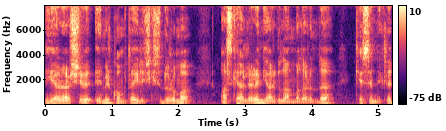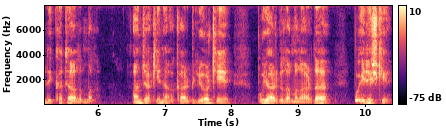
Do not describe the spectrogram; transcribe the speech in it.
hiyerarşi ve emir komuta ilişkisi durumu askerlerin yargılanmalarında kesinlikle dikkate alınmalı. Ancak yine Akar biliyor ki bu yargılamalarda bu ilişki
